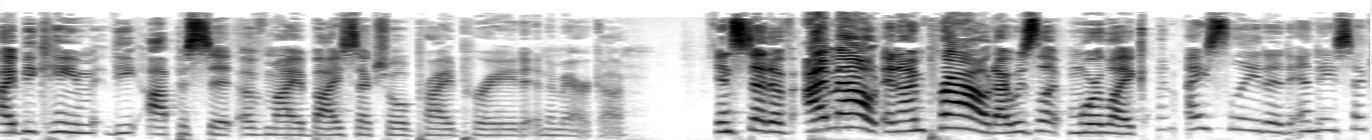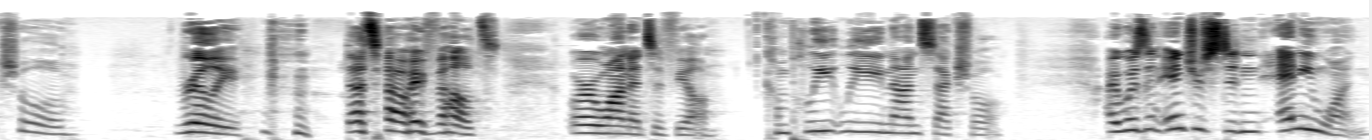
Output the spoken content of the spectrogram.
I became the opposite of my bisexual pride parade in America. Instead of, I'm out and I'm proud, I was more like, I'm isolated and asexual. Really, that's how I felt. or wanted to feel. Completely non sexual. I wasn't interested in anyone.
